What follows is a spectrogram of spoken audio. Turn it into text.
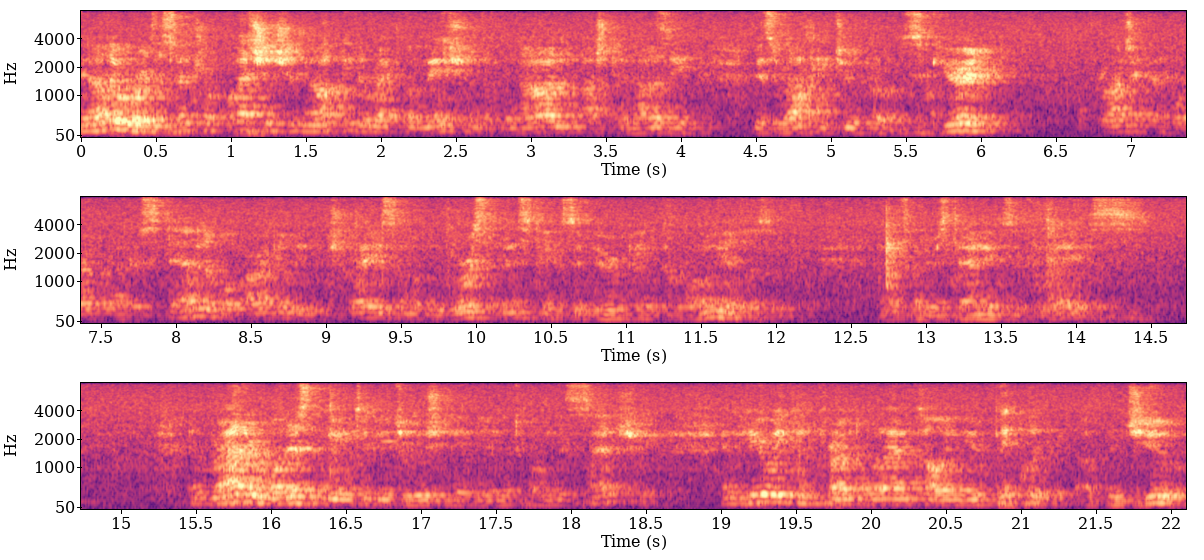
In other words, the central question should not be the reclamation of the non-Ashkenazi Mizrahi Jew from obscurity, a project that, however understandable, arguably betrays some of the worst instincts of European colonialism and its understandings of race. But rather, what does it mean to be Jewish in India in the 20th century? And here we confront what I'm calling the ubiquity of the Jew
